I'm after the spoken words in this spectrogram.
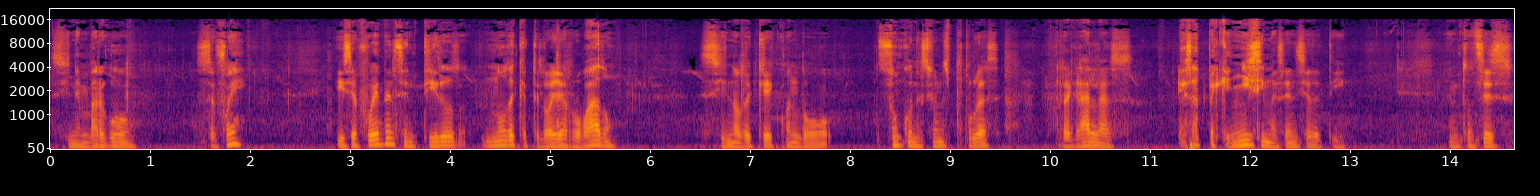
Sin embargo, se fue. Y se fue en el sentido no de que te lo haya robado, sino de que cuando son conexiones puras, regalas esa pequeñísima esencia de ti. Entonces,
